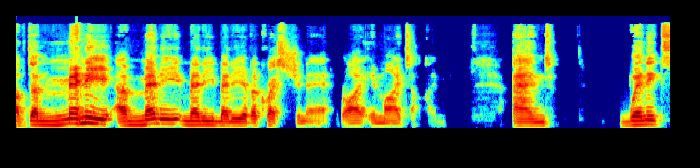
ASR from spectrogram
I've done many, a many, many, many of a questionnaire, right, in my time. And when it's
